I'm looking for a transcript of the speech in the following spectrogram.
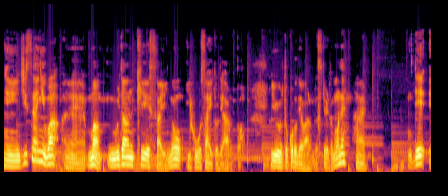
えー、実際には、えー、まあ、無断掲載の違法サイトであるというところではあるんですけれどもね。はい。で、え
